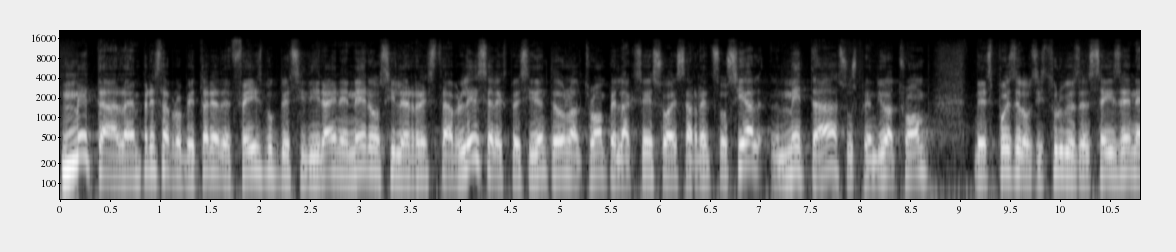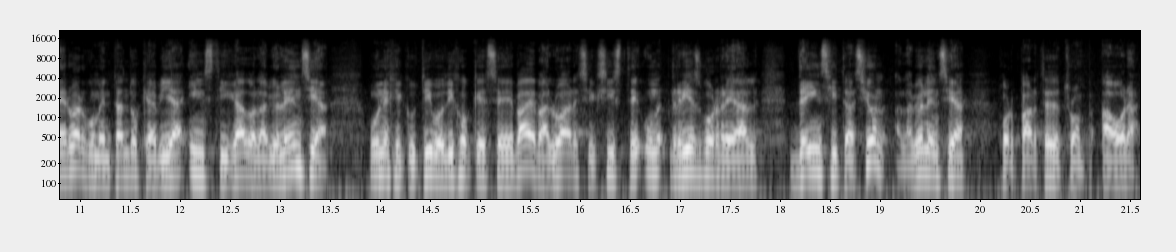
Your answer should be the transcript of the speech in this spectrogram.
Meta, la empresa propietaria de Facebook, decidirá en enero si le restablece al expresidente Donald Trump el acceso a esa red social. Meta suspendió a Trump después de los disturbios del 6 de enero, argumentando que había instigado a la violencia. Un ejecutivo dijo que se va a evaluar si existe un riesgo real de incitación a la violencia por parte de Trump. Ahora,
